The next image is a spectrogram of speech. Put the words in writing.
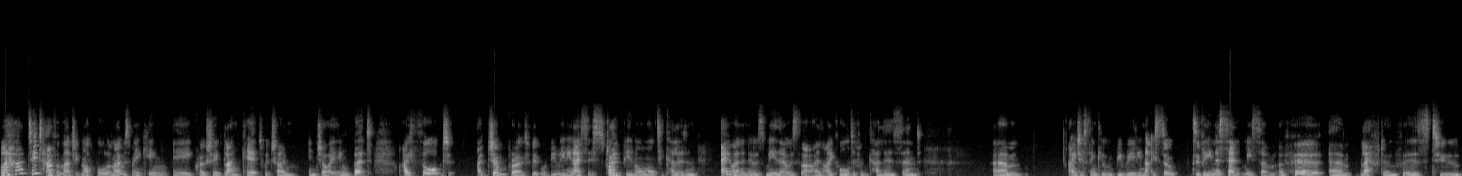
Well I had did have a magic knot ball and I was making a crochet blanket which I'm enjoying but I thought a jumper out of it would be really nice. It's stripy and all multicolored and anyone who knows me knows that I like all different colors and um, I just think it would be really nice. So Davina sent me some of her um, leftovers to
